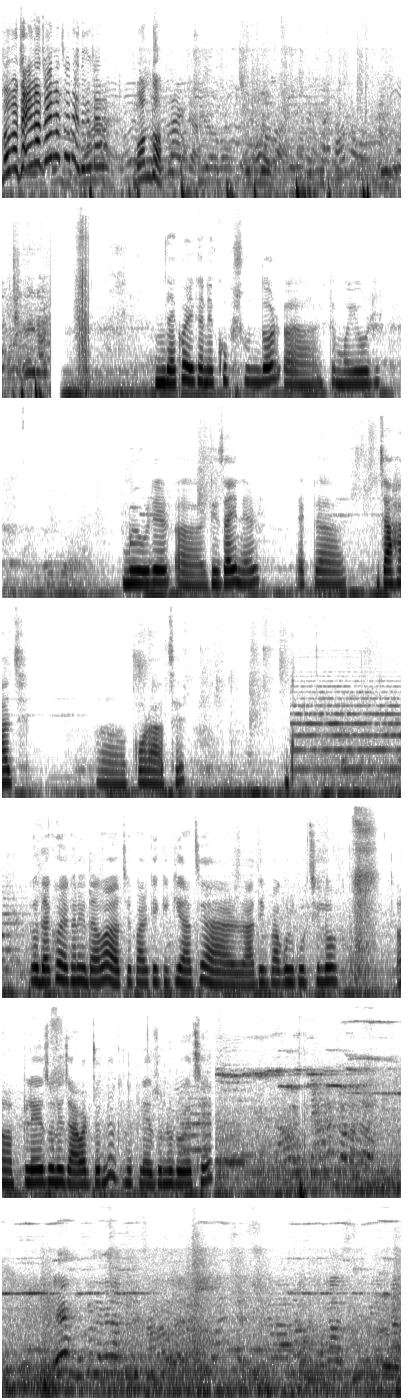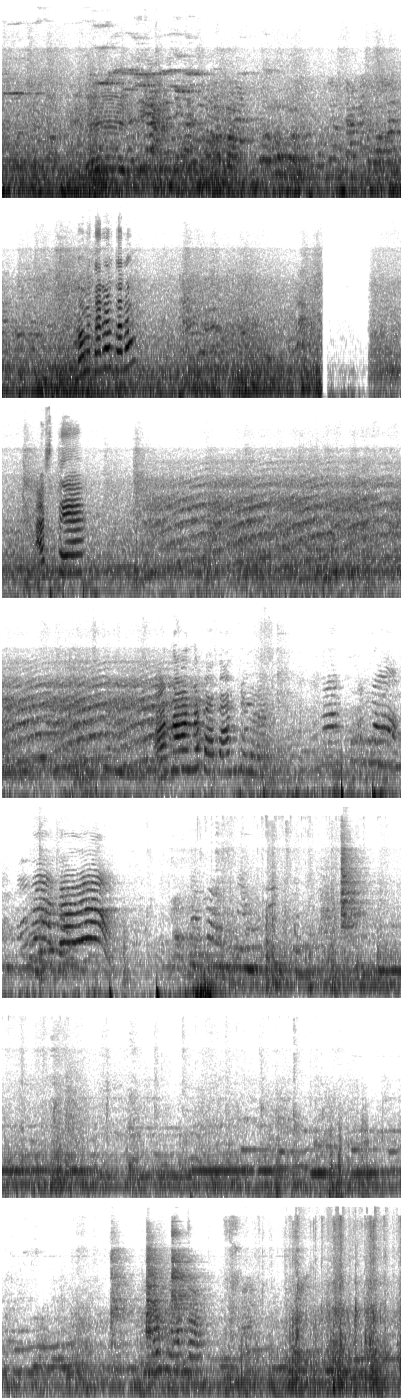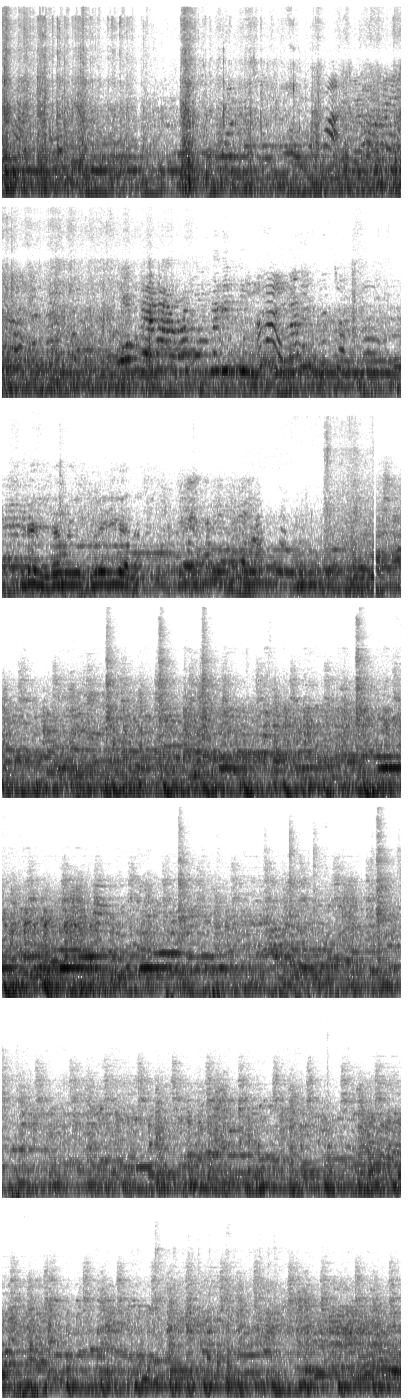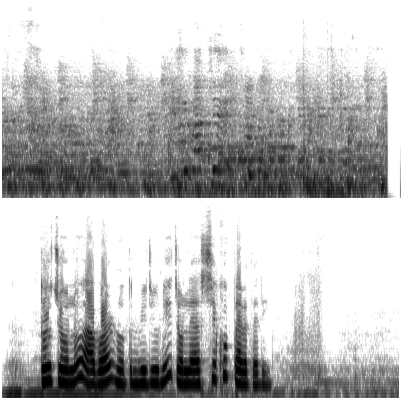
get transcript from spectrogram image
বাবা, যাই না যাই না। বন্ধ। দেখো, এখানে খুব সুন্দর একটা ময়ূর, ময়ূরের ডিজাইনের একটা জাহাজ করা আছে। তো দেখো, এখানে দেওয়া আছে পার্কে কি কি আছে, আর আদি পাগল করছিল প্লে জোনে যাওয়ার জন্য, এখানে প্লে জোনও রয়েছে। তো চলো আবার নতুন ভিডিও নিয়ে চলে আসছি খুব তাড়াতাড়ি।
